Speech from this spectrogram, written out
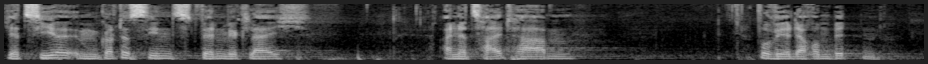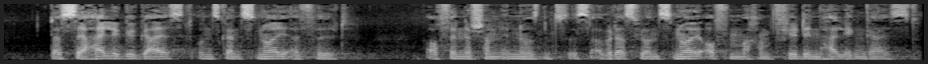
Jetzt hier im Gottesdienst werden wir gleich eine Zeit haben, wo wir darum bitten, dass der Heilige Geist uns ganz neu erfüllt auch wenn er schon in uns ist, aber dass wir uns neu offen machen für den Heiligen Geist.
